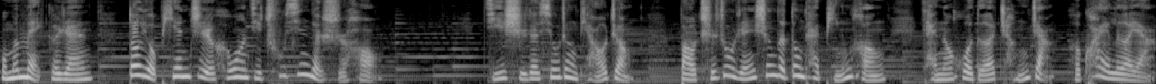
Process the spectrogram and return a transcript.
我们每个人都有偏执和忘记初心的时候，及时的修正调整，保持住人生的动态平衡，才能获得成长和快乐呀。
